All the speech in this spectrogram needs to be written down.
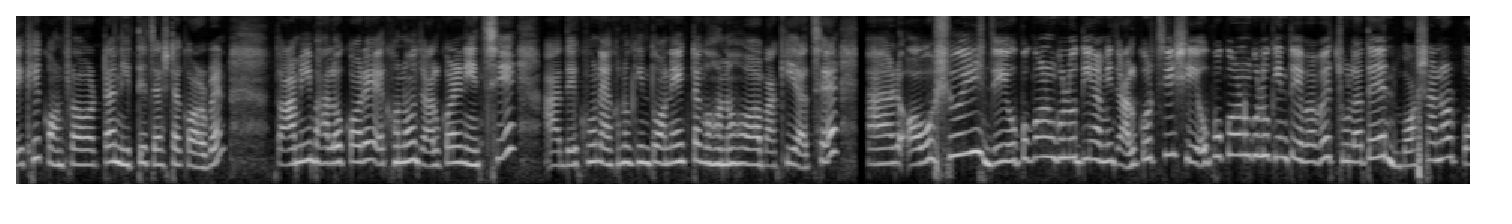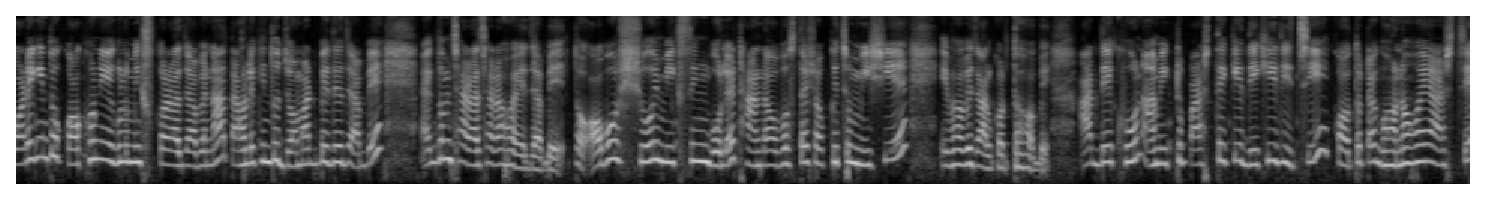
দেখে কর্নফ্লাওয়ারটা নিতে চেষ্টা করবেন। তো আমি ভালো করে এখনও জাল করে নিচ্ছি, আর দেখুন এখনও কিন্তু অনেকটা ঘন হওয়া বাকি আছে। আর অবশ্যই যে উপকরণগুলো দিয়ে আমি জাল করছি, সেই উপকরণগুলো কিন্তু এভাবে চুলাতে বসানোর পরে কিন্তু কখনই এগুলো মিক্স করা যাবে না, তাহলে কিন্তু জমাট বেঁধে যাবে, একদম ছাড়া ছাড়া হয়ে যাবে। তো অবশ্যই মিক্সিং বলে ঠান্ডা অবস্থায় সব কিছু মিশিয়ে এভাবে জাল করতে হবে। আর দেখুন আমি একটু পাশ থেকে দেখিয়ে দিচ্ছি কতটা ঘন হয়ে আসছে।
